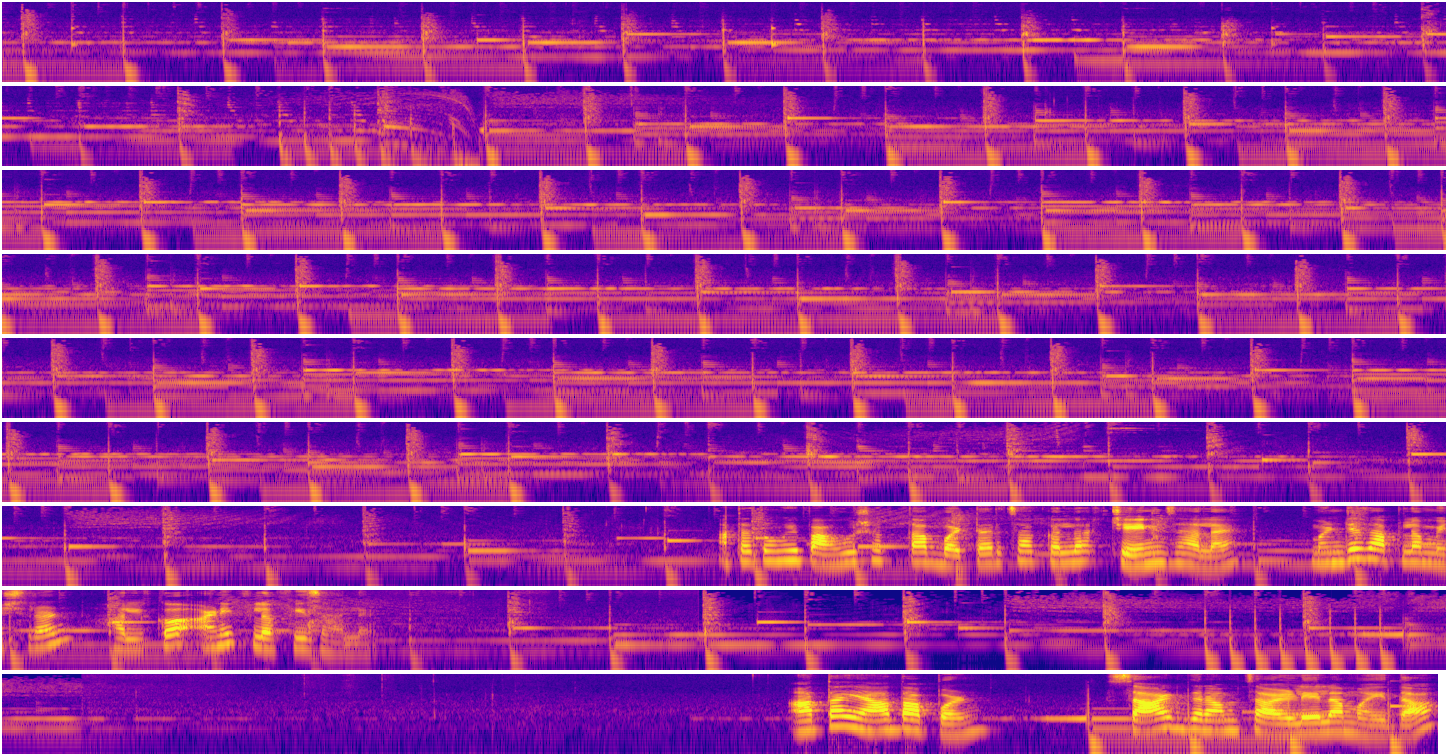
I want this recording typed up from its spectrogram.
आता तुम्ही पाहू शकता बटरचा कलर चेंज झाला आहे म्हणजेच आपलं मिश्रण हलकं आणि फ्लफी झालं आहे आता यात आपण साठ ग्राम चाळलेला मैदा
